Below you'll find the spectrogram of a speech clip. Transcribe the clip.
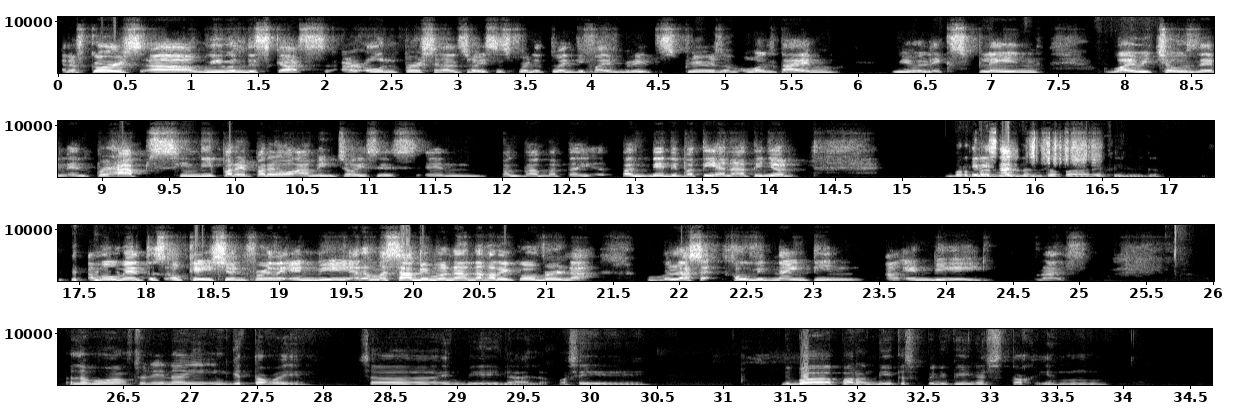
And of course, uh, we will discuss our own personal choices for the 25 greatest players of all time. We will explain why we chose them and perhaps hindi pare-pareho ang aming choices and pagbabatay pagdedebatihan natin 'yon. Bardagulan to pare, feel ko. a momentous occasion for the NBA. Ano masabi mo na naka-recover na wala sa COVID-19 ang NBA, Ralph? Alam mo, actually, naiinggit ako eh sa NBA lalo. Kasi, di ba, parang dito sa Pilipinas, stuck in,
